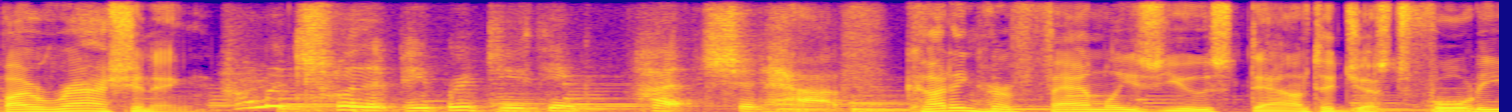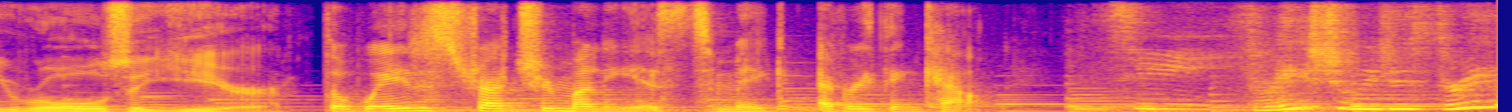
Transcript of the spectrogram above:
by rationing, How much toilet paper do you think Hut should have? cutting her family's use down to just 40 rolls a year. The way to stretch your money is to make everything count. Three? Three? Should we do three?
